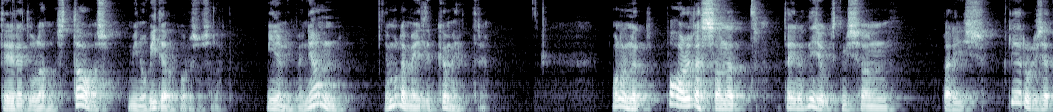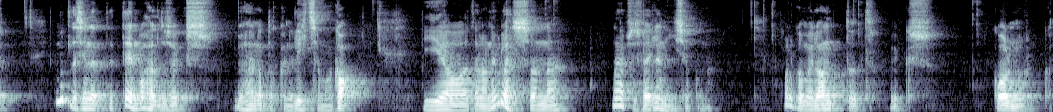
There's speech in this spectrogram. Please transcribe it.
tere tulemast taas minu videokursusele. minu nimi on Jan ja mulle meeldib geomeetria. ma olen nüüd paar ülesannet teinud niisugust, mis on päris keerulised. mõtlesin, et, et teen vahelduseks ühe natukene lihtsama ka. ja tänane ülesanne näeb siis välja niisugune. olgu meile antud üks kolmnurk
